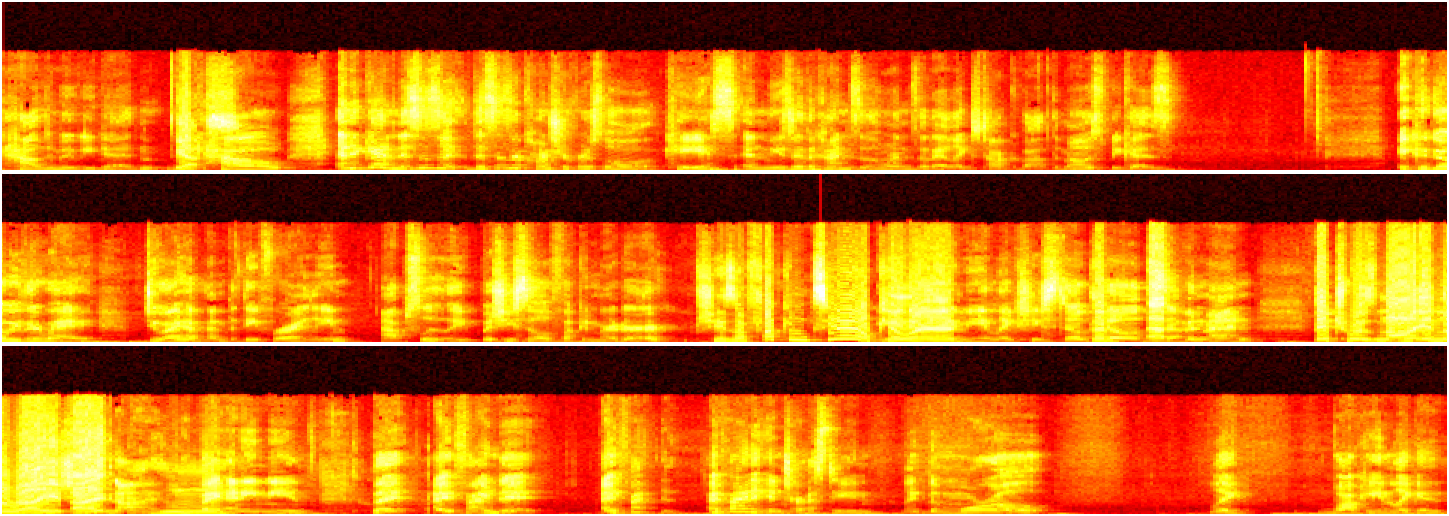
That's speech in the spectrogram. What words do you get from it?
how the movie did. Like Yes. how and again, this is a this is a controversial case and these are the kinds of the ones that I like to talk about the most because it could go either way. Do I have empathy for Aileen? Absolutely. But she's still a fucking murderer. She's a fucking serial You know killer. what I mean? Like she still The- killed uh, seven men. Bitch was not in the right. She's I, not hmm. by any means. But I find it I find I find it interesting. Like the moral like walking like a,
